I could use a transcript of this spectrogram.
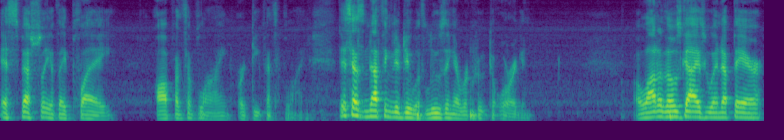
especially if they play offensive line or defensive line. This has nothing to do with losing a recruit to Oregon. A lot of those guys who end up there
